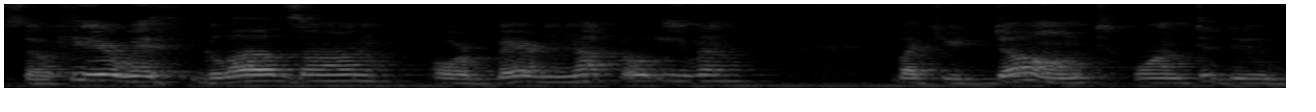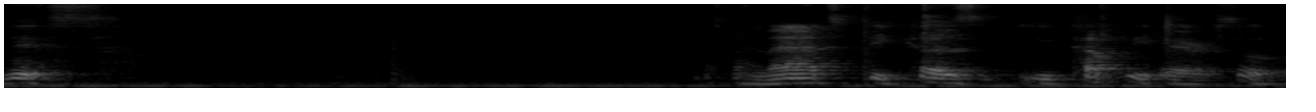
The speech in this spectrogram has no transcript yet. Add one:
So here with gloves on or bare knuckle even, but you don't want to do this. And that's because you cup the air. So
